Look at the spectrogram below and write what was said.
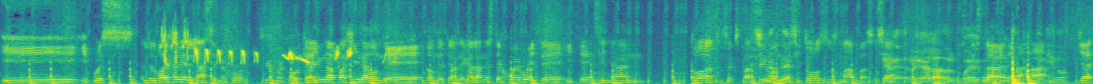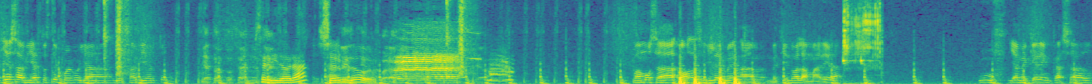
y, y pues les voy a dejar el enlace mejor. Sí, mejor. Porque hay una página donde, donde te regalan este juego y te, y te enseñan todas sus expansiones y todos sus mapas. O sea, Rega- regalado el es- juego, está, ajá. ya, ya es abierto, este juego ya, ya es abierto. Ya tantos años. ¿Servidora? Está- Servidor. Para- Vamos a, vamos a seguirle me- a- metiendo a la madera. Uf, ya me quedé encasado.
